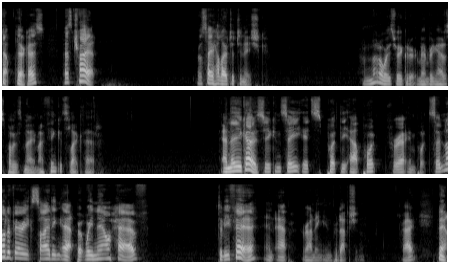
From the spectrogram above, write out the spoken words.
No, there it goes. Let's try it. We'll say hello to Tanishq. I'm not always very good at remembering how to spell his name. I think it's like that. And there you go. So you can see it's put the output for our input. So not a very exciting app, but we now have, to be fair, an app running in production, right? Now,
